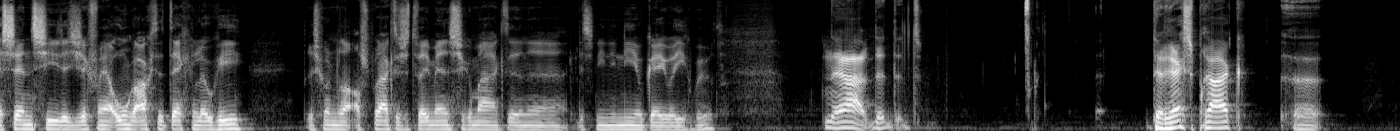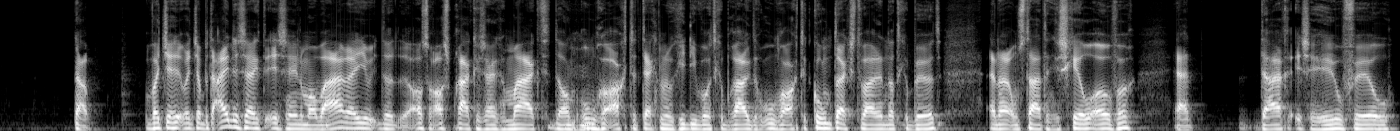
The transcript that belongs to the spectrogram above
essentie. Dat je zegt van ja, ongeacht de technologie. Er is gewoon een afspraak tussen twee mensen gemaakt. En uh, dit is niet, niet, oké wat hier gebeurt. Nou ja, de, de, de rechtspraak. Uh, nou, wat je, wat je op het einde zegt is helemaal waar. Je, de, als er afspraken zijn gemaakt, dan mhm. ongeacht de technologie die wordt gebruikt, of ongeacht de context waarin dat gebeurt, en daar ontstaat een geschil over. Ja, daar is heel veel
